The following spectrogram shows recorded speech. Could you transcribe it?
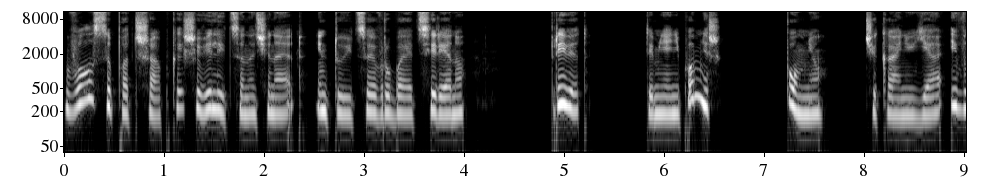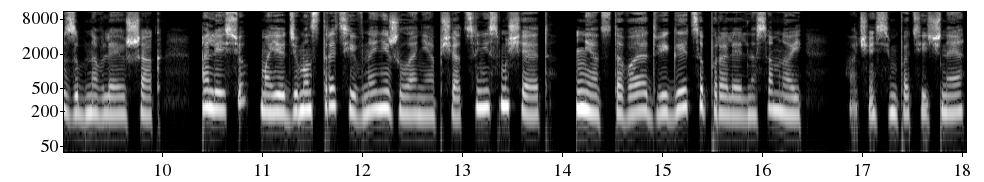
Волосы под шапкой шевелиться начинают. Интуиция врубает сирену. «Привет. Ты меня не помнишь?» «Помню». Чеканю я и возобновляю шаг. Олесю мое демонстративное нежелание общаться не смущает. Не отставая, двигается параллельно со мной. Очень симпатичная.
